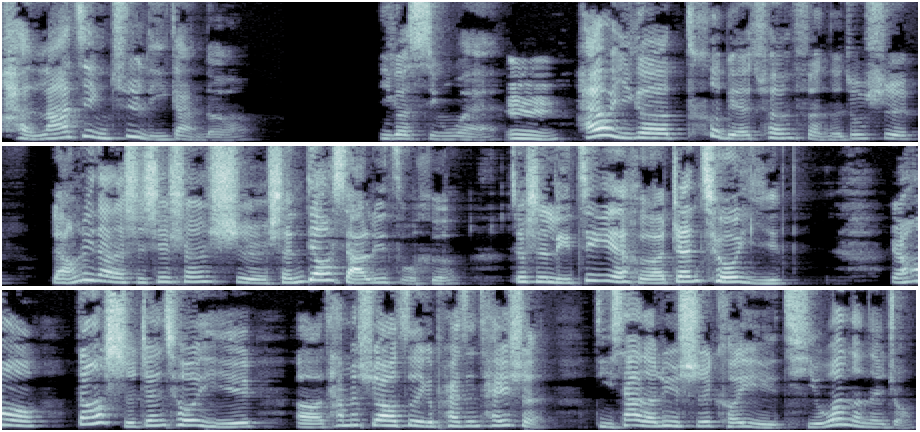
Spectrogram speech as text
很拉近距离感的一个行为，嗯，还有一个特别圈粉的，就是梁绿带的实习生是《神雕侠侣》组合，就是李敬业和詹秋怡。然后当时詹秋怡，呃，他们需要做一个 presentation，底下的律师可以提问的那种，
